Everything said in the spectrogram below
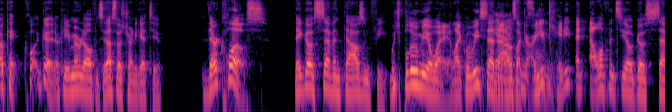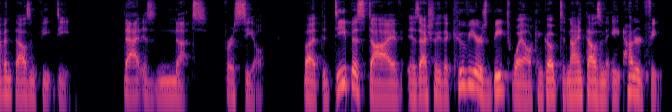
Okay, cl- good. Okay, you remember the elephant sea. That's what I was trying to get to. they're close. They go 7,000 feet, which blew me away. Like when we said that, I was like, are you kidding? An elephant seal goes 7,000 feet deep. That is nuts for a seal. But the deepest dive is actually the Cuvier's beaked whale can go up to 9,800 feet.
